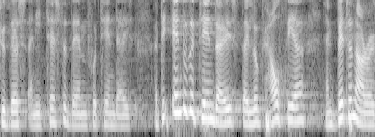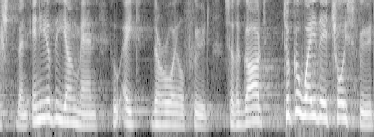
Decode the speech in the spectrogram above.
to this and he tested them for 10 days. At the end of the 10 days, they looked healthier and better nourished than any of the young men who ate the royal food. So the guard took away their choice food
